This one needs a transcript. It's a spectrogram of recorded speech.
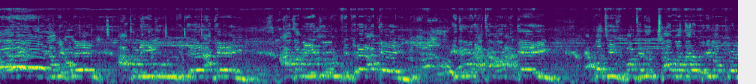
আমার দাবি হবে, আগামী ঈদুল ফিতরের আগে, আগামী ঈদুল ফিতরের আগে, ঈদুল আজহার আগে, পঁচিশ বছর উৎসবতার পরিবর্তন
